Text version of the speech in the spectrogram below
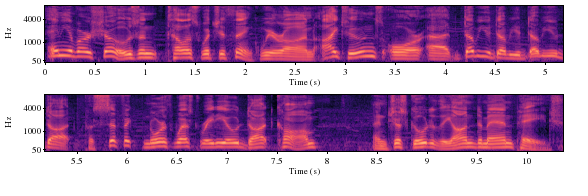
any of our shows and tell us what you think. We're on iTunes or at www.pacificnorthwestradio.com and just go to the on demand page.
